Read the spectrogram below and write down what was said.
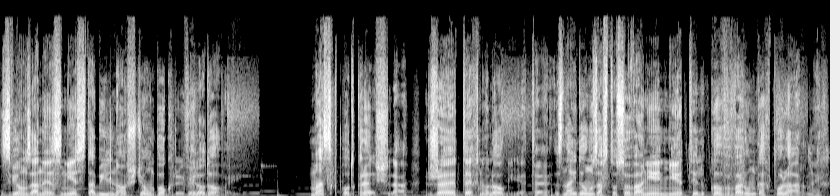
związane z niestabilnością pokrywy lodowej. Musk podkreśla, że technologie te znajdą zastosowanie nie tylko w warunkach polarnych,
